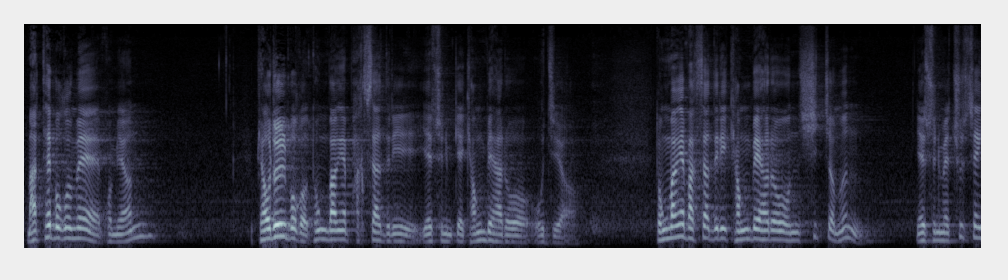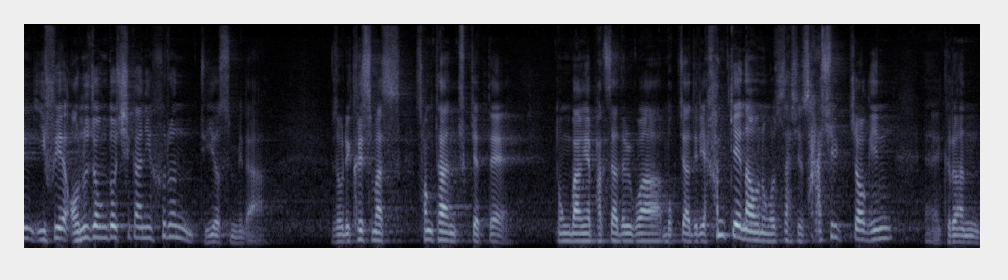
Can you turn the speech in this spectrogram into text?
마태복음에 보면 별을 보고 동방의 박사들이 예수님께 경배하러 오지요. 동방의 박사들이 경배하러 온 시점은 예수님의 출생 이후에 어느 정도 시간이 흐른 뒤였습니다. 그래서 우리 크리스마스 성탄 축제 때 동방의 박사들과 목자들이 함께 나오는 것은 사실 사실적인 그러한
